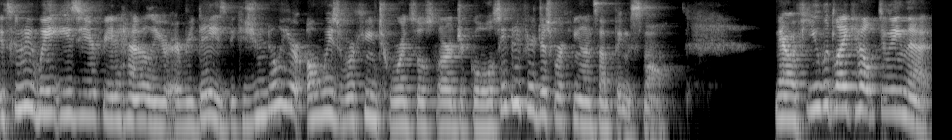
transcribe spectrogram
it's going to be way easier for you to handle your everydays because you know you're always working towards those larger goals, even if you're just working on something small. Now, if you would like help doing that,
